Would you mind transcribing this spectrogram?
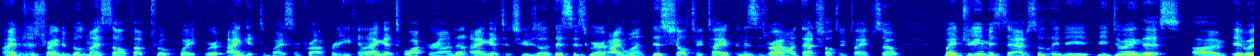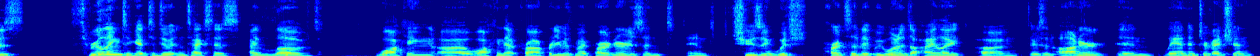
I'm just trying to build myself up to a point where I get to buy some property and I get to walk around and I get to choose, oh, this is where I want this shelter type and this is where I want that shelter type. So my dream is to absolutely be be doing this. Um, it was thrilling to get to do it in Texas. I loved walking uh, walking that property with my partners and and choosing which parts of it we wanted to highlight. Um, there's an honor in land intervention.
